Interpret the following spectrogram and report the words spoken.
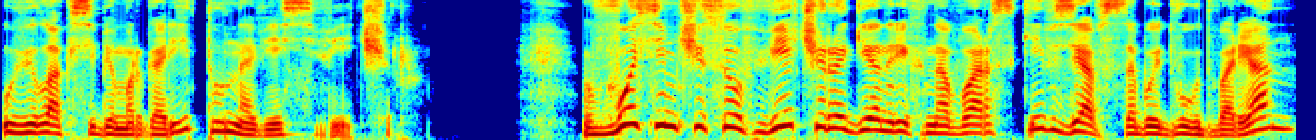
увела к себе Маргариту на весь вечер. В восемь часов вечера Генрих Наварский, взяв с собой двух дворян,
